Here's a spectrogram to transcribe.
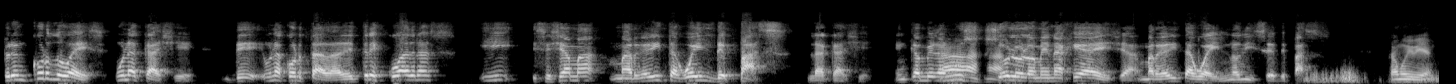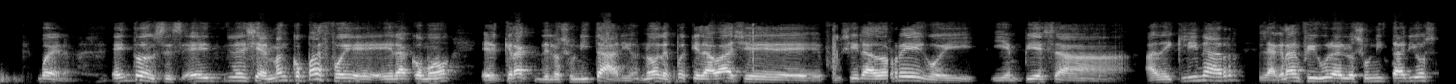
pero en Córdoba es una calle de una cortada de tres cuadras y se llama Margarita Güell de Paz, la calle. En cambio, Lanús Ajá. solo lo homenajea a ella, Margarita Güell, no dice de Paz. Está muy bien. Bueno, entonces, eh, le decía, el Manco Paz fue, era como el crack de los unitarios, ¿no? Después que la Valle fusila a Dorrego y, y empieza a declinar, la gran figura de los unitarios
